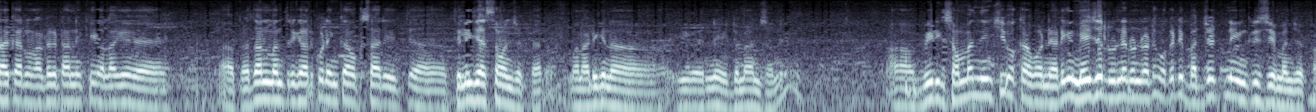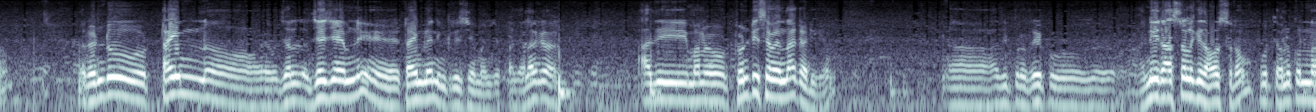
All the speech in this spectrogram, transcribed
సహకారాలు అడగటానికి అలాగే ప్రధానమంత్రి ప్రధాన మంత్రి గారు కూడా ఇంకా ఒకసారి తెలియజేస్తామని చెప్పారు. మనం అడిగిన ఇవన్నీ డిమాండ్స్ అని వీటికి సంబంధించి ఒక వాడిని అడిగిన మేజర్ రెండే రెండు అంటే ఒకటి బడ్జెట్ని ఇంక్రీజ్ చేయమని చెప్పాం. రెండు టైం జల్ జేజేఎంని టైం లైన్ ఇంక్రీజ్ చేయమని చెప్పాలి. అలాగా అది మనం ట్వంటీ సెవెన్ దాకా అడిగాం. అది ఇప్పుడు రేపు అన్ని రాష్ట్రాలకి ఇది అవసరం. పూర్తి అనుకున్న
